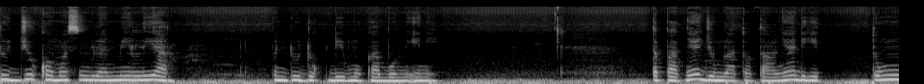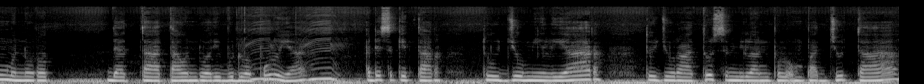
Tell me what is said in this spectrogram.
7,9 miliar penduduk di muka bumi ini. Tepatnya jumlah totalnya dihitung menurut data tahun 2020 ya, ada sekitar 7 miliar 794 juta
